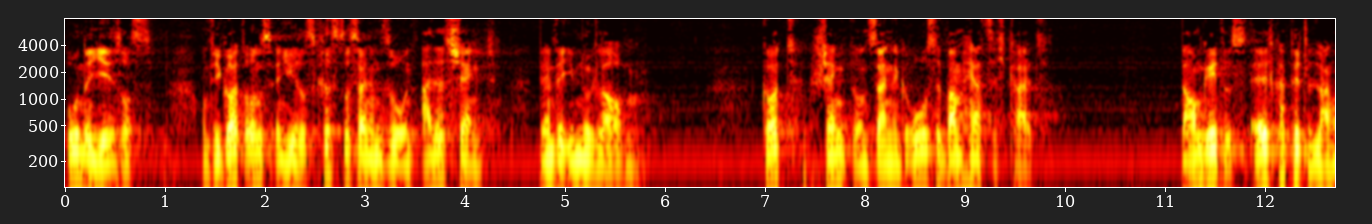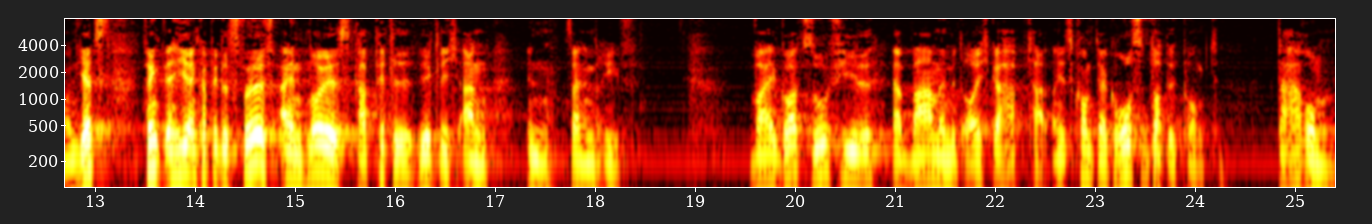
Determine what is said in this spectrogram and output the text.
ohne Jesus und wie Gott uns in Jesus Christus, seinem Sohn, alles schenkt, wenn wir ihm nur glauben. Gott schenkt uns seine große Barmherzigkeit. Darum geht es, elf Kapitel lang. Und jetzt fängt er hier in Kapitel 12 ein neues Kapitel wirklich an in seinem Brief. Weil Gott so viel Erbarmen mit euch gehabt hat. Und jetzt kommt der große Doppelpunkt. Darum.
